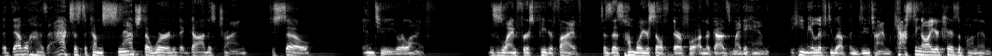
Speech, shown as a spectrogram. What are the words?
the devil has access to come snatch the word that God is trying to sow into your life. This is why in 1 Peter 5 says this humble yourself therefore under God's mighty hand that he may lift you up in due time casting all your cares upon him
